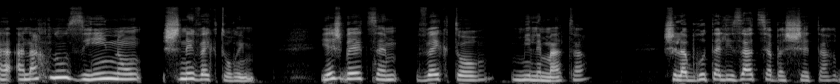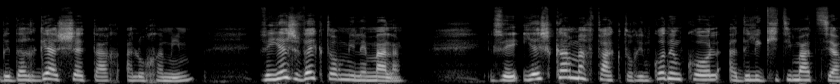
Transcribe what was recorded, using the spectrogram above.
אנחנו זיהינו שני וקטורים. יש בעצם וקטור מלמטה, של הברוטליזציה בשטח, בדרגי השטח הלוחמים, ויש וקטור מלמעלה. ויש כמה פקטורים, קודם כל הדלגיטימציה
